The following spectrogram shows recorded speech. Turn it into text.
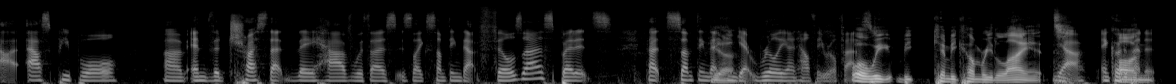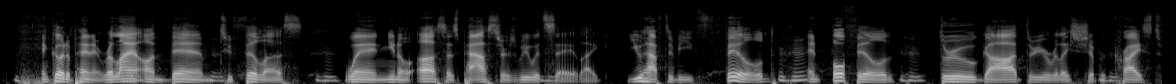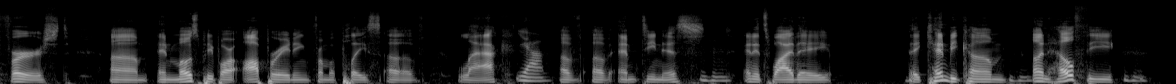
a- ask people um, and the trust that they have with us is like something that fills us but it's that's something that Yeah. can get really unhealthy real fast well, we be, can become reliant. yeah and on- codependent and codependent, reliant Mm-hmm. on them to fill us. When you know us as pastors, we Mm-hmm. would say like, you have to be filled and fulfilled Mm-hmm. through God, through your relationship with Christ first. Um, and most people are operating from a place of lack, yeah of of emptiness, Mm-hmm. and it's why they they can become Mm-hmm. unhealthy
